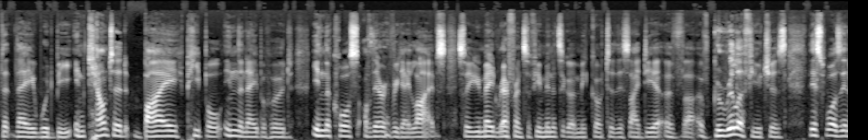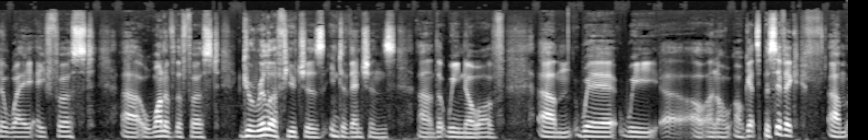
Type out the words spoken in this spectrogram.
that they would be encountered by people in the neighborhood in the course of their everyday lives. So you made reference a few minutes ago, Mikko, to this idea of, uh, of guerrilla futures. This was, in a way, a first uh, or one of the first guerrilla futures interventions uh, that we know of. Um, where we, uh, and I'll, I'll, get specific, um,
